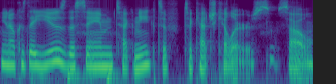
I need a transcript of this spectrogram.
you know, because they use the same technique to to catch killers. So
